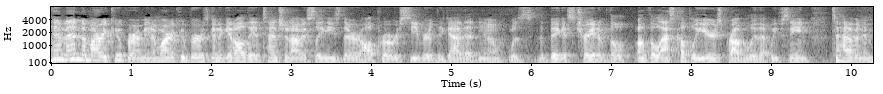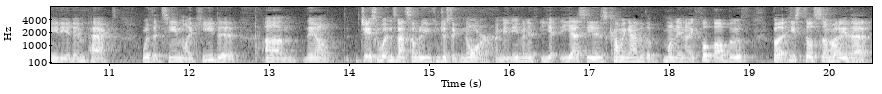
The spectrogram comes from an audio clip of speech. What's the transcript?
him and Amari Cooper. I mean, Amari Cooper is going to get all the attention. Obviously, he's their All-Pro receiver, the guy that you know was the biggest trade of the of the last couple of years, probably that we've seen to have an immediate impact with a team like he did. Um, you know, Jason Witten's not somebody you can just ignore. I mean, even if yes, he is coming out of the Monday Night Football booth, but he's still somebody Oh, yeah. that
